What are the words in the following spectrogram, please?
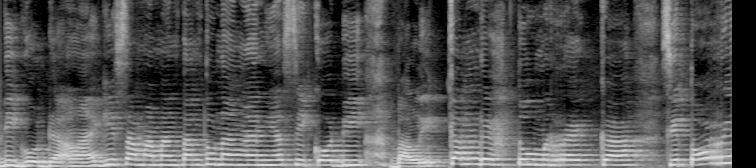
digoda lagi sama mantan tunangannya si Cody. Balikan deh tuh mereka. Si Tori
